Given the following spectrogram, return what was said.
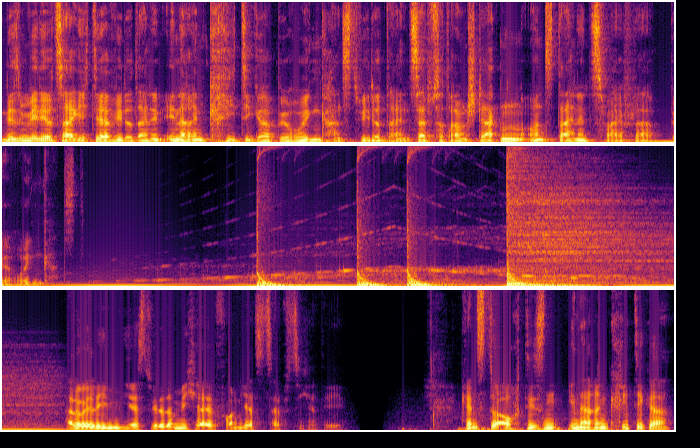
In diesem Video zeige ich dir, wie du deinen inneren Kritiker beruhigen kannst, wie du dein Selbstvertrauen stärken und deinen Zweifler beruhigen kannst. Hallo ihr Lieben, hier ist wieder der Michael von jetzt selbstsicher.de. Kennst du auch diesen inneren Kritiker,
